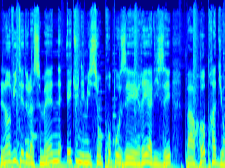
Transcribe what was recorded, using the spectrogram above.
L'invité de la semaine est une émission proposée et réalisée par Hope Radio.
